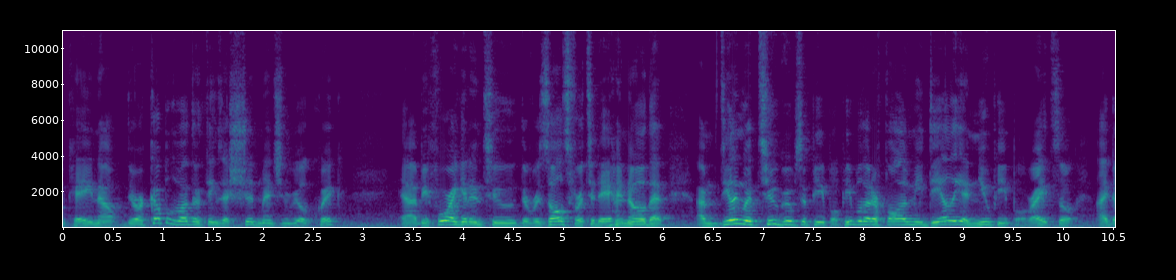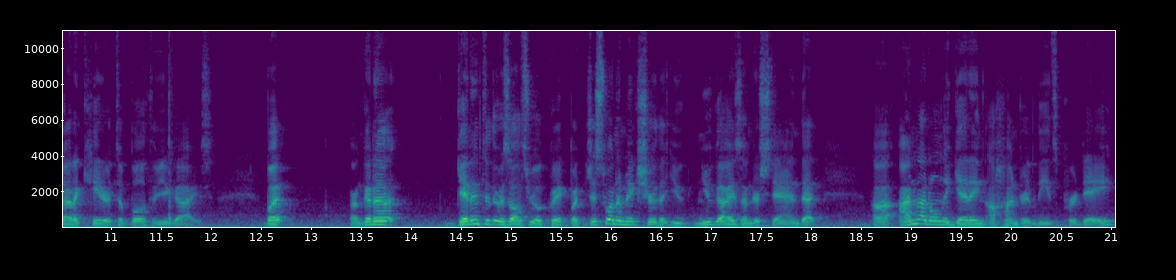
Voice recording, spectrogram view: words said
Okay, now there are a couple of other things I should mention real quick. Uh, before I get into the results for today, I know that I'm dealing with two groups of people people that are following me daily and new people, right? So I got to cater to both of you guys. But I'm going to get into the results real quick, but just want to make sure that you new guys understand that uh, I'm not only getting 100 leads per day,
